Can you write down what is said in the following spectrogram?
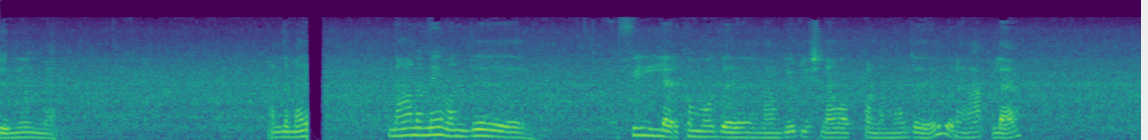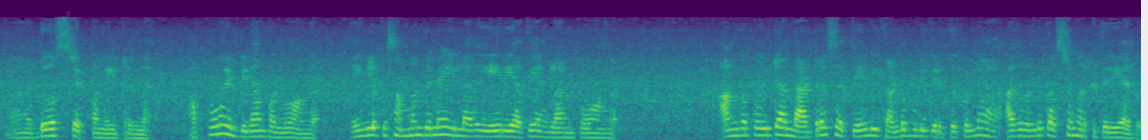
ஜென்யூன் மேன் அந்த மாதிரி நானுமே வந்து ஃபீல்டில் இருக்கும்போது நான் பியூட்டிஷியனாக ஒர்க் பண்ணும்போது ஒரு ஆப்பில் டோர் ஸ்டெப் பண்ணிகிட்டு இருந்தேன். அப்போவும் இப்படி தான் பண்ணுவாங்க. எங்களுக்கு சம்மந்தமே இல்லாத ஏரியாவுக்கு எங்களை அனுப்புவாங்க. அங்கே போயிட்டு அந்த அட்ரஸை தேடி கண்டுபிடிக்கிறதுக்குள்ளே அது வந்து கஸ்டமருக்கு தெரியாது.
